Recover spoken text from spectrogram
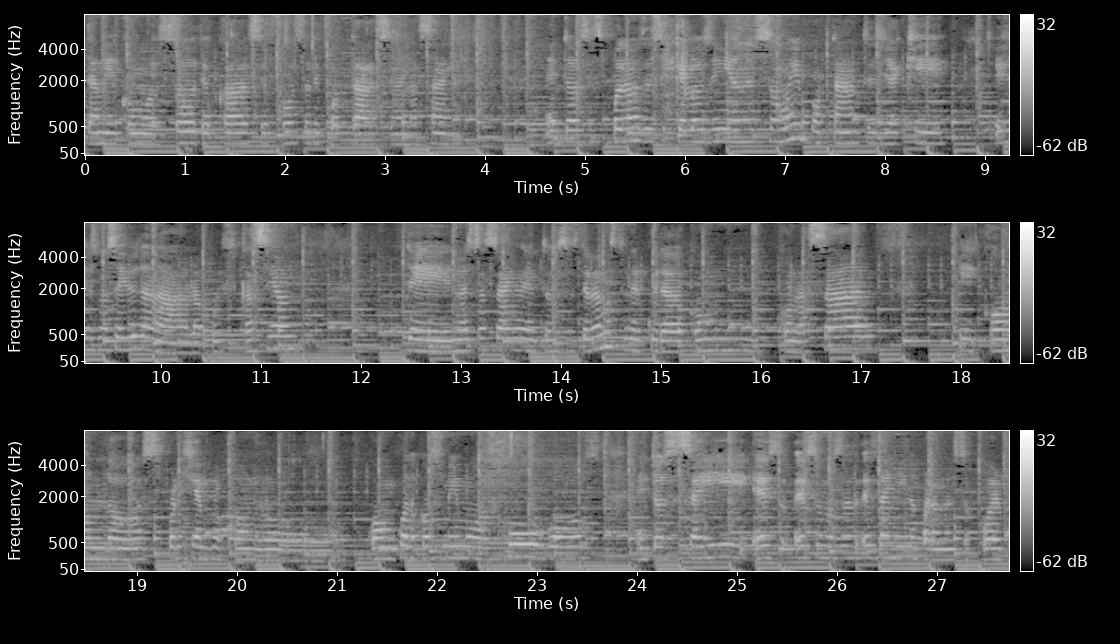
también como el sodio, calcio, fósforo y potasio en la sangre. Entonces podemos decir que los riñones son muy importantes ya que ellos nos ayudan a la purificación de nuestra sangre, entonces debemos tener cuidado con, con la sal y con los, por ejemplo, con, lo, con cuando consumimos jugos, entonces ahí eso, eso nos, es dañino para nuestro cuerpo.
